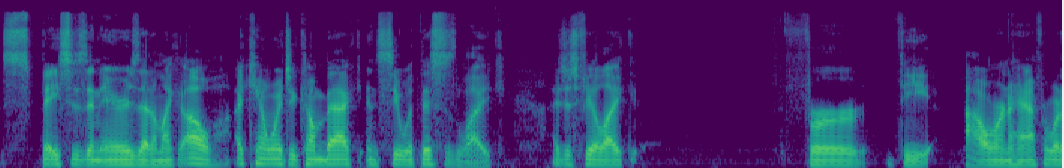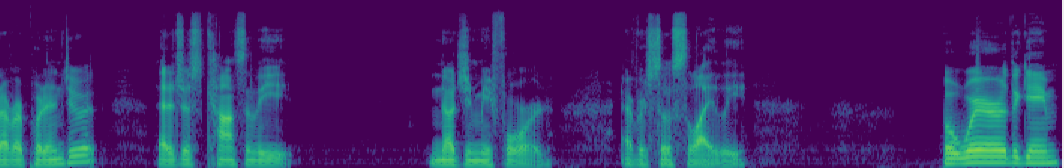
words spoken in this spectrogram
spaces and areas that I'm like, oh, I can't wait to come back and see what this is like. I just feel like for the hour and a half or whatever I put into it, that it's just constantly nudging me forward ever so slightly. But where the game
